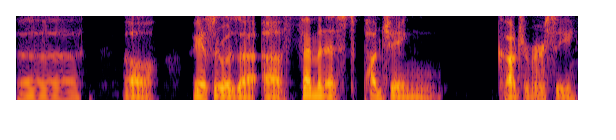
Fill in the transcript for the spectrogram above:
Uh oh. I guess there was a, a feminist punching controversy.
